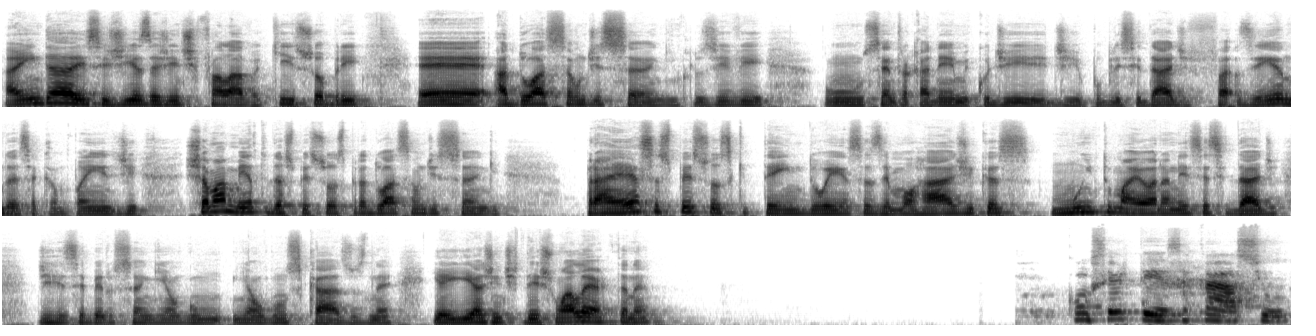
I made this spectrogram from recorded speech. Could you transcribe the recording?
ainda esses dias a gente falava aqui sobre é, a doação de sangue, inclusive um centro acadêmico de, de publicidade fazendo essa campanha de chamamento das pessoas para doação de sangue. Para essas pessoas que têm doenças hemorrágicas, muito maior a necessidade de receber o sangue em, algum, em alguns casos, né? E aí a gente deixa um alerta, né? Com certeza, Cássio.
